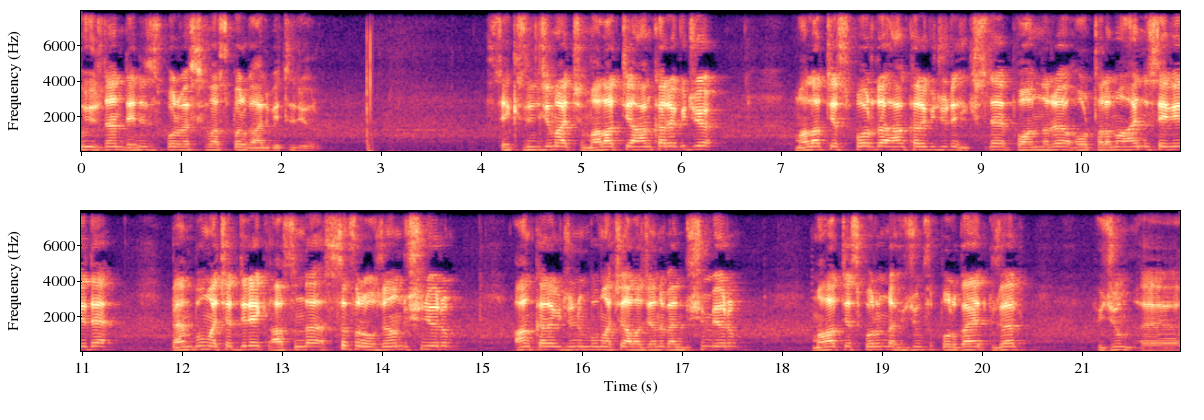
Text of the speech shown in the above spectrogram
Bu yüzden Denizlispor ve Sivasspor galibiyeti diyorum. 8. maç Malatya Ankara Gücü. Malatya Spor da Ankara Gücü de ikisi de puanları ortalama aynı seviyede. Ben bu maça direkt aslında sıfır olacağını düşünüyorum. Ankara Gücü'nün bu maçı alacağını ben düşünmüyorum. Malatya Spor'un da hücum futbolu gayet güzel. Hücum e,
